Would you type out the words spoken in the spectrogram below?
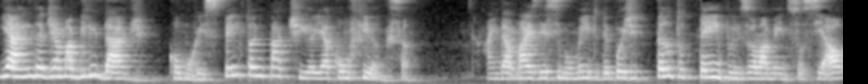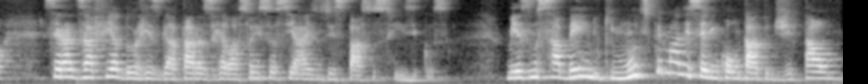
e ainda de amabilidade, como o respeito, a empatia e a confiança. Ainda mais nesse momento, depois de tanto tempo em isolamento social, será desafiador resgatar as relações sociais nos espaços físicos mesmo sabendo que muitos permanecer em contato digital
